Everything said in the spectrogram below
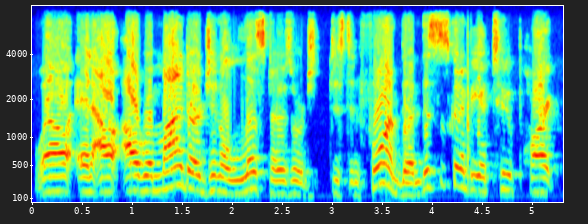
Well, and I'll, I'll remind our general listeners, or just inform them, this is going to be a two part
